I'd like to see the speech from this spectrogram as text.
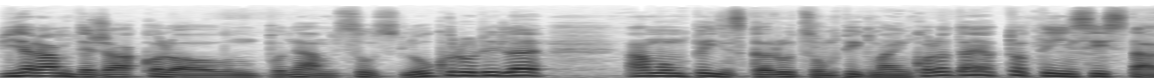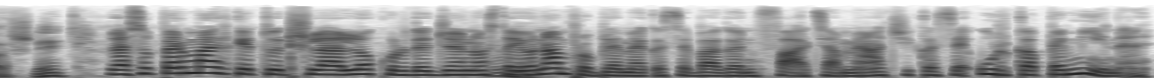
eram deja acolo, îmi puneam sus lucrurile, am împins căruțul un pic mai încolo, dar ea tot insista, știi? La supermarketuri și la locuri de genul ăsta, eu n-am probleme că se bagă în fața mea, ci că se urcă pe mine.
